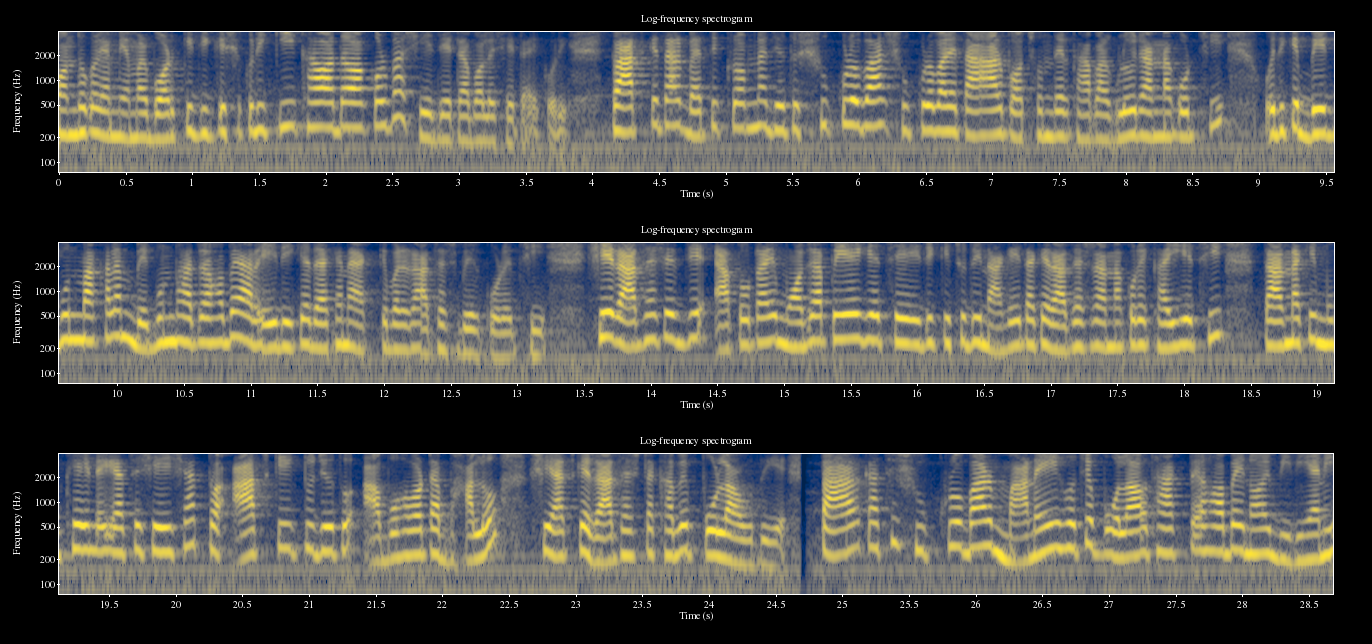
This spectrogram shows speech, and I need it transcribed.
বন্ধ করে আমি আমার বরকে জিজ্ঞেস করি, কি খাওয়া দাওয়া করবা? সে যেটা বলে সেটাই করি। তো আজকে তার ব্যতিক্রম না, যেহেতু শুক্রবার, শুক্রবারে তার পছন্দের খাবারগুলোই রান্না করছি। ওইদিকে বেগুন মাখালাম, বেগুন ভাজা হবে, আর এইদিকে দেখেন একেবারে রাজহাঁস বের করেছি। সে রাজহাঁসের যে এতটাই মজা পেয়ে গেছে, এই যে কিছুদিন আগেই তাকে রাজহাঁস রান্না করে খাইয়েছি, তার নাকি মুখেই লেগে আছে সেই স্বাদ। তো আজকে একটু যেহেতু আবহাওয়াটা ভালো, সে আজকে রাজহাঁসটা খাবে পোলাও দিয়ে। তার কাছে শুক্রবার মানেই হচ্ছে পোলাও থাকতে হবে নয় বিরিয়ানি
